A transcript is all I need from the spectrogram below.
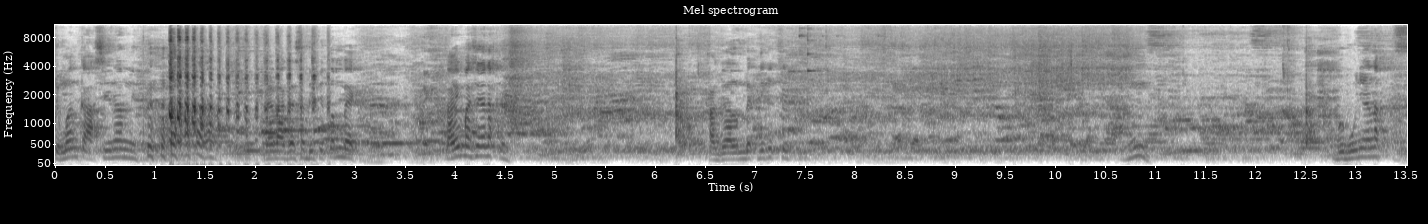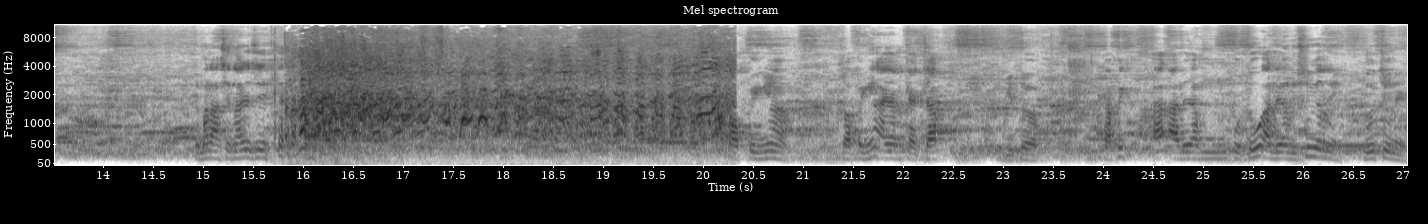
Cuman keasinan nih. Dan agak sedikit lembek. Tapi masih enak nih. Agak lembek dikit sih. Hmm. Bumbunya enak. Cuman asin aja sih. Toppingnya, toppingnya ayam kecap gitu. Tapi ada yang utuh, ada yang disuir nih, lucu nih.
